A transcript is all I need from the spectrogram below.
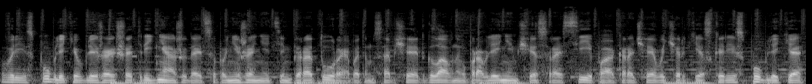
В республике в ближайшие три дня ожидается понижение температуры. Об этом сообщает Главное управление МЧС России по Карачаево-Черкесской республике.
